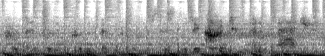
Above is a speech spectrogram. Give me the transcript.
prevented. It couldn't have been resisted. It couldn't have been imagined.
